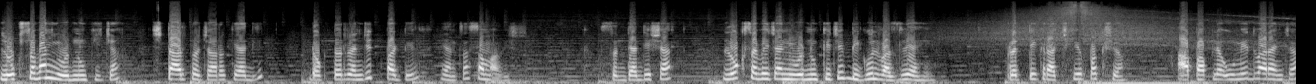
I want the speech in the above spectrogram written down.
लोकसभा निवडणुकीच्या स्टार प्रचारक यादीत डॉक्टर रणजित पाटील यांचा समावेश. सध्या देशात लोकसभेच्या निवडणुकीचे बिगुल वाजले आहे. प्रत्येक राजकीय पक्ष आपापल्या उमेदवारांच्या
